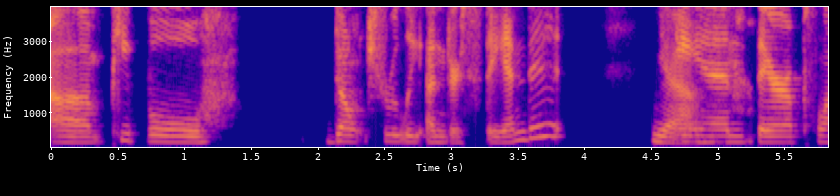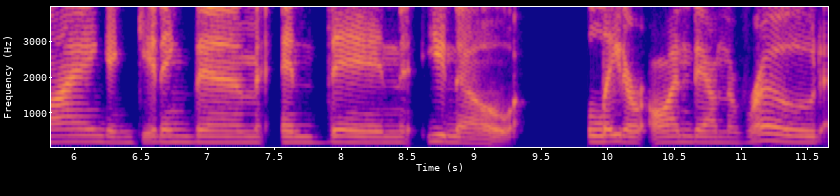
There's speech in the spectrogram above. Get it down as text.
um, people don't truly understand it yeah and they're applying and getting them and then you know later on down the road,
